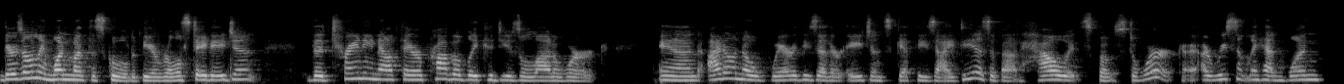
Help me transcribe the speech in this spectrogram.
there's only one month of school to be a real estate agent. The training out there probably could use a lot of work. And I don't know where these other agents get these ideas about how it's supposed to work. I, I recently had one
